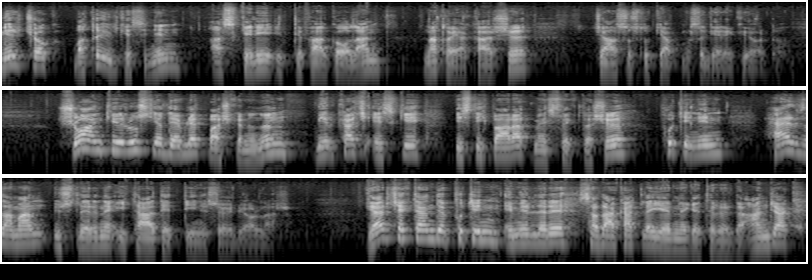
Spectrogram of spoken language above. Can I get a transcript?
birçok Batı ülkesinin askeri ittifakı olan NATO'ya karşı casusluk yapması gerekiyordu. Şu anki Rusya Devlet Başkanı'nın birkaç eski istihbarat meslektaşı Putin'in her zaman üstlerine itaat ettiğini söylüyorlar. Gerçekten de Putin emirleri sadakatle yerine getirirdi ancak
